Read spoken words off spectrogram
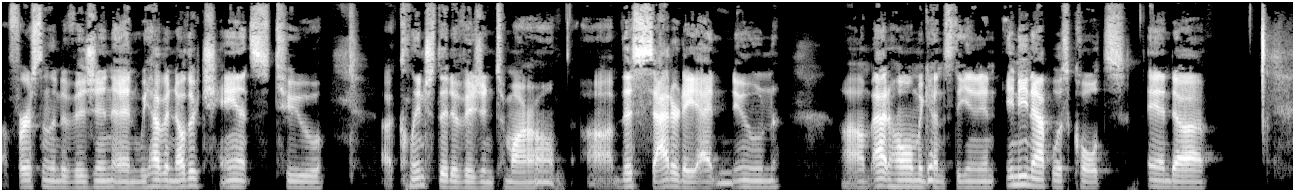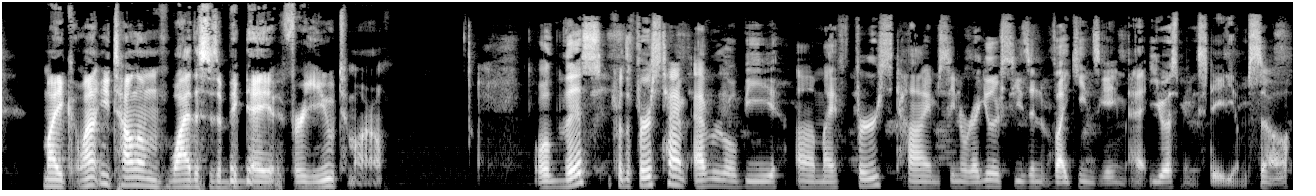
uh, first in the division, and we have another chance to uh, clinch the division tomorrow, uh, this Saturday at noon, um, at home against the Indian- Indianapolis Colts. And uh, Mike, why don't you tell them why this is a big day for you tomorrow? Well, this for the first time ever will be uh, my first time seeing a regular season Vikings game at US Bank Stadium. So,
